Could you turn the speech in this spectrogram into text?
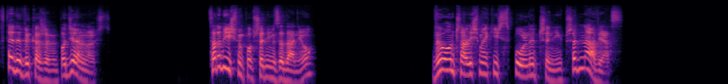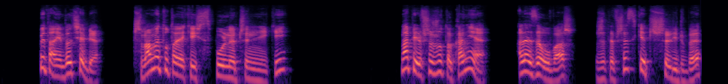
Wtedy wykażemy podzielność. Co robiliśmy w poprzednim zadaniu? Wyłączaliśmy jakiś wspólny czynnik przed nawias. Pytanie do Ciebie. Czy mamy tutaj jakieś wspólne czynniki? Na pierwszy rzut oka nie, ale zauważ, że te wszystkie trzy liczby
